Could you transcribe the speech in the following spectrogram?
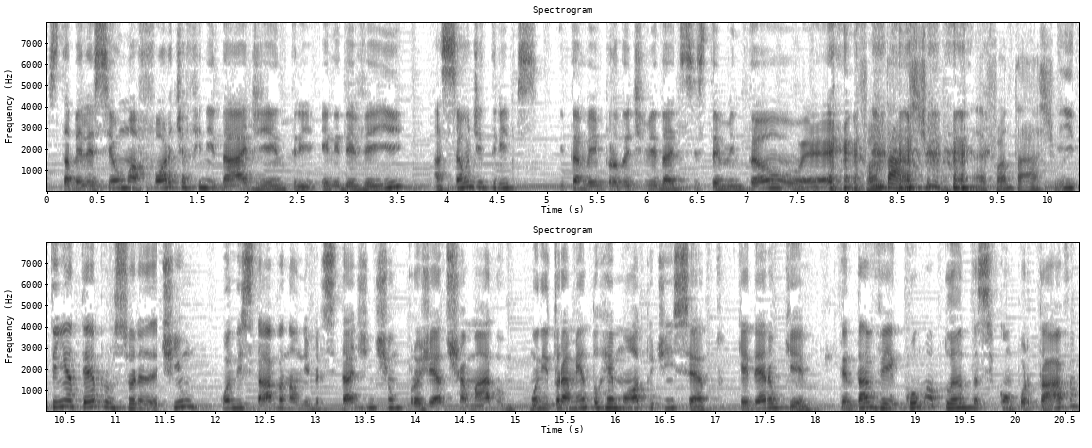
estabelecer uma forte afinidade entre NDVI, ação de TRIPS e também produtividade de sistema. Então, é. Fantástico. é fantástico. E tem até, professora, tinha um, quando estava na universidade, a gente tinha um projeto chamado Monitoramento Remoto de Inseto. Que a ideia era o quê? Tentar ver como a planta se comportava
